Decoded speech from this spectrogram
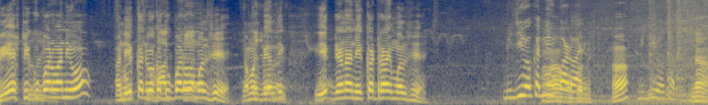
બે સ્ટીક ઉપાડવાની હો અને એક જ વખત ઉપાડવા મળશે. તમને પહેલથી એક જણાને એક જ ટ્રાય મળશે. બીજી વખત નહીં ઉપાડવાની. હા? બીજી વખત. ના.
